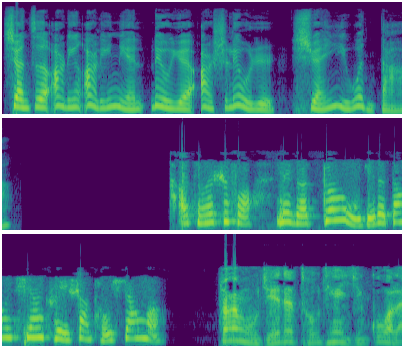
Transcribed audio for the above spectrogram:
选自二零二零年六月二十六日悬疑问答。啊，请问师傅，那个端午节的当天可以上头香吗？端午节的头天已经过了，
